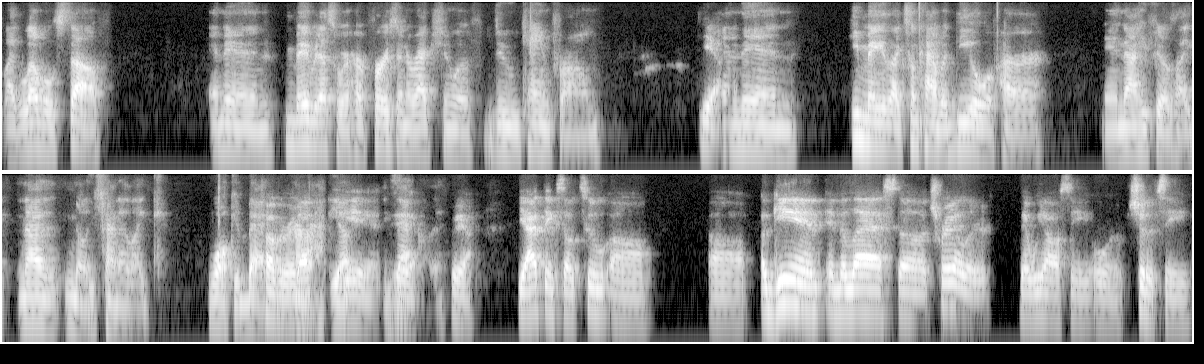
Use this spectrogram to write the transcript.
like level stuff, and then maybe that's where her first interaction with dude came from. Yeah. And then he made like some kind of a deal with her, and now he feels like now you know he's trying to like walk it back, cover it up. Yeah, yeah, exactly. Yeah, yeah, yeah. I think so too. Um, uh, again, in the last uh, trailer that we all seen or should have seen,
